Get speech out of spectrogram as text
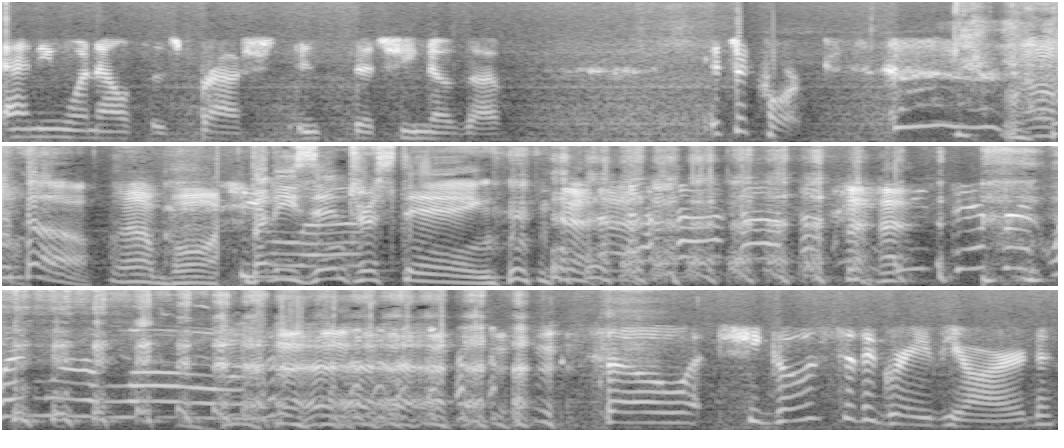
anyone else's crush that she knows of. It's a corpse. Oh, Oh boy. She but he's loves- interesting. He's different when we're alone. so she goes to the graveyard.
